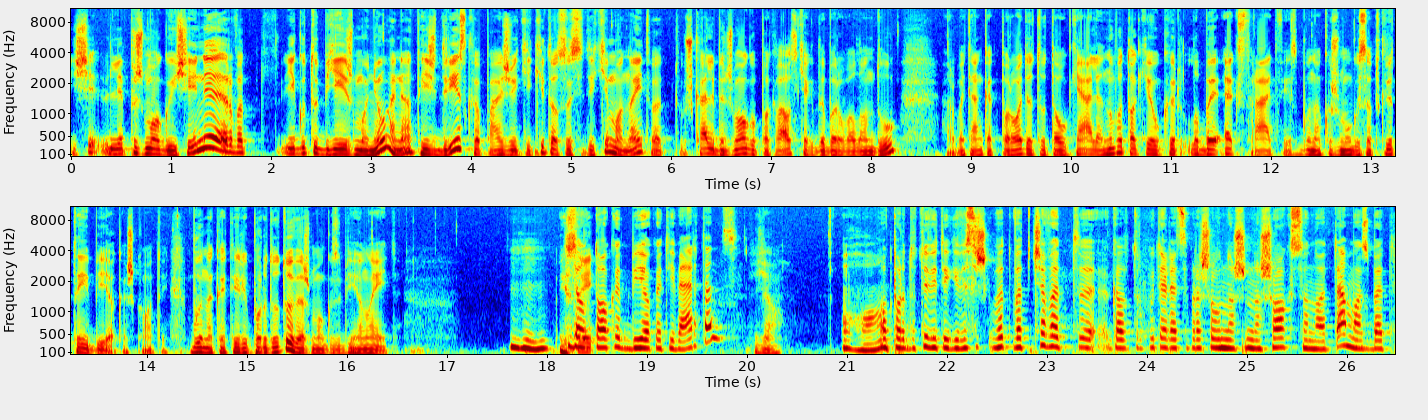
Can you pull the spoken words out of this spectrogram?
išė, liepi žmogui išeini ir vat, jeigu tu bijai žmonių, ne, tai išdrįsk, va, pavyzdžiui, iki kito susitikimo, nait, vat, užkalbint žmogų, paklaus, kiek dabar valandų, arba ten, kad parodytų tau kelią, nu, va, tokie jau kur labai ekstra atvejais būna, kur žmogus apskritai bijo kažko, tai būna, kad ir į parduotuvę žmogus bijo nueiti. Mhm. Dėl to, kad bijo, kad įvertins? Jo. Oho. O parduotuvė, taigi visiškai, vat, vat čia vat, gal truputėlį atsiprašau, nuš, nušoksiu nuo temos, bet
